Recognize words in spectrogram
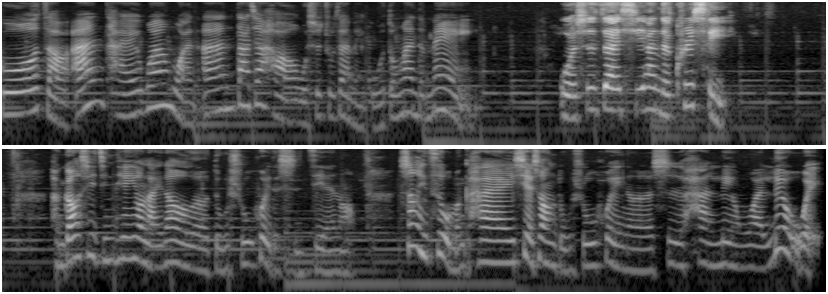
国早安，台湾晚安，大家好，我是住在美国东岸的 May，我是在西岸的 Christy，很高兴今天又来到了读书会的时间哦。上一次我们开线上读书会呢，是和另外六位。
